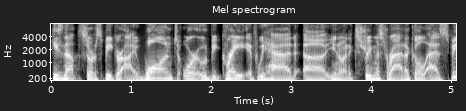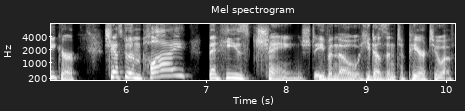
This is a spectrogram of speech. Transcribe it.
he's not the sort of speaker I want, or it would be great if we had, uh, you know, an extremist radical as speaker. She has to imply that he's changed, even though he doesn't appear to have,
